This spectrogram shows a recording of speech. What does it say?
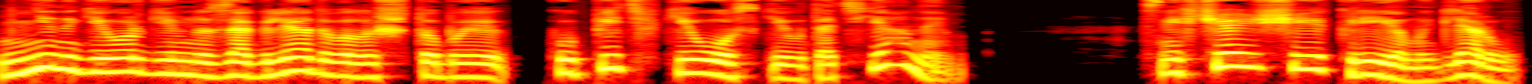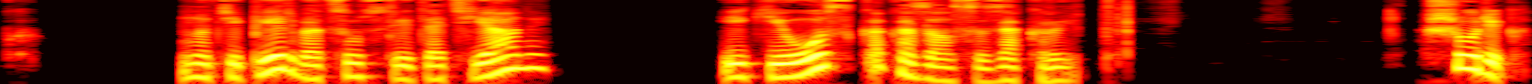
Нина Георгиевна заглядывала, чтобы купить в киоске у Татьяны смягчающие кремы для рук. Но теперь, в отсутствие Татьяны, и киоск оказался закрыт. «Шурик»,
